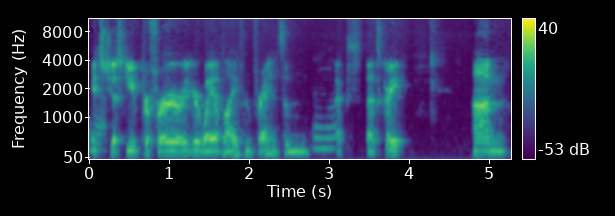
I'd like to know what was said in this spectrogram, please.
it's Yeah. just you prefer your way of life in France and Mhm. that's that's great um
